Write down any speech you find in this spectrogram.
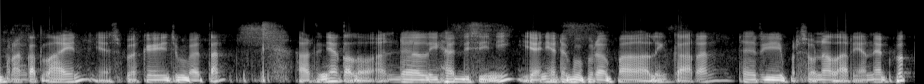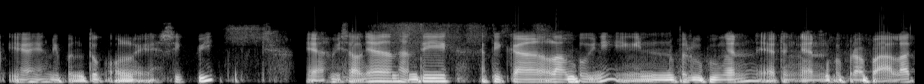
perangkat lain ya sebagai jembatan. Artinya kalau anda lihat di sini ya ini ada beberapa lingkaran dari personal area network ya yang dibentuk oleh Zigbee Ya, misalnya nanti ketika lampu ini ingin berhubungan ya dengan beberapa alat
